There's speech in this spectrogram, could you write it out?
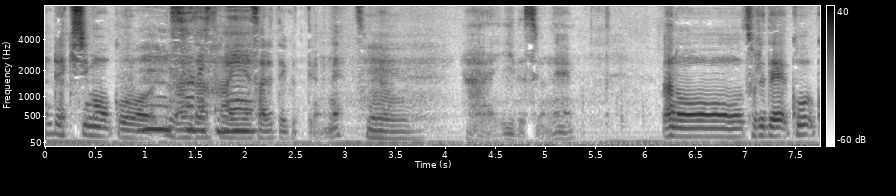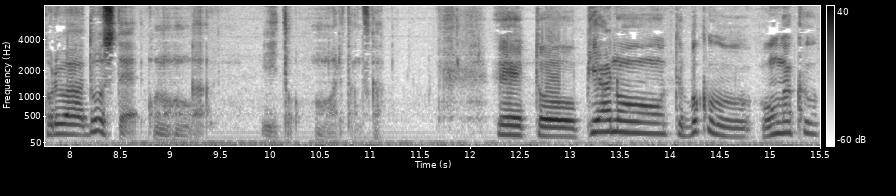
の歴史もこう、うんだんだん反映されていくっていうね。うん。はい、いいですよね。あのーそれで、こ、これはどうしてこの本がいいと思われたんですか？えっ、と、ピアノって僕、音楽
